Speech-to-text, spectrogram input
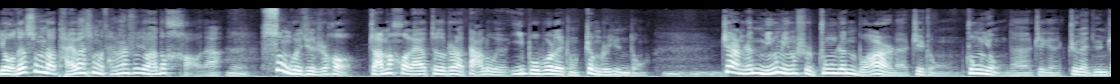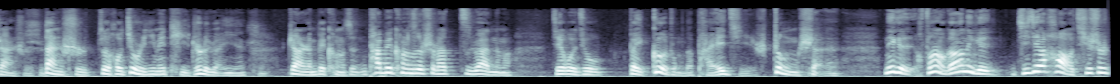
有的送到台湾，送到台湾说句话都好的。送回去之后，咱们后来这都知道，大陆有一波波的这种政治运动。这样人明明是忠贞不二的这种忠勇的这个志愿军战士，但是最后就是因为体制的原因，这样人被坑死。他被坑死是他自愿的吗？结果就被各种的排挤、政审。那个冯小刚那个集结号，其实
